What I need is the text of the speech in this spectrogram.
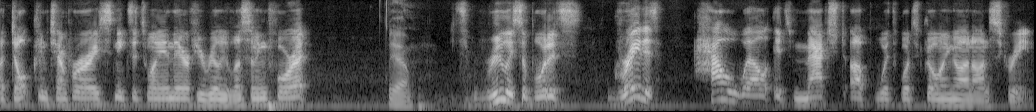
adult contemporary sneaks its way in there if you're really listening for it Yeah. it's really. What it's great is how well it's matched up with what's going on on screen.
